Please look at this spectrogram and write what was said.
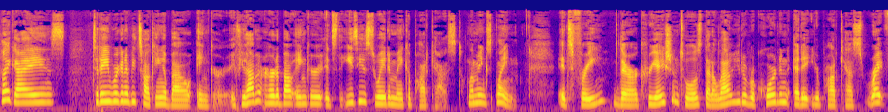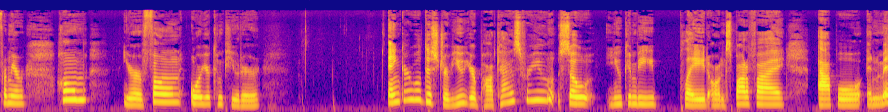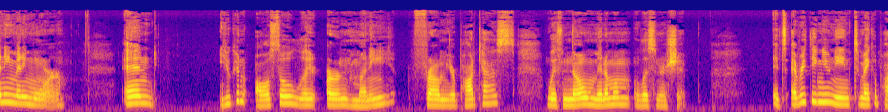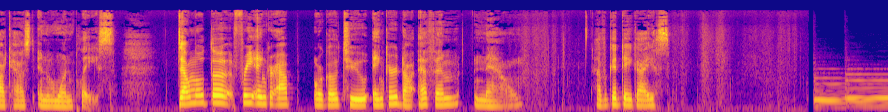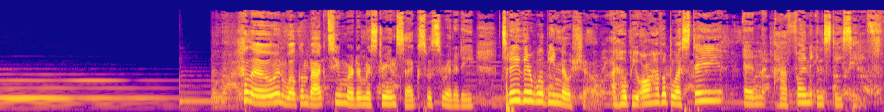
Hi, guys. Today we're going to be talking about Anchor. If you haven't heard about Anchor, it's the easiest way to make a podcast. Let me explain. It's free. There are creation tools that allow you to record and edit your podcast right from your home, your phone, or your computer. Anchor will distribute your podcast for you so you can be played on Spotify, Apple, and many, many more. And you can also le- earn money from your podcast with no minimum listenership. It's everything you need to make a podcast in one place. Download the free Anchor app or go to anchor.fm now. Have a good day, guys. Hello, and welcome back to Murder, Mystery, and Sex with Serenity. Today there will be no show. I hope you all have a blessed day and have fun and stay safe.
